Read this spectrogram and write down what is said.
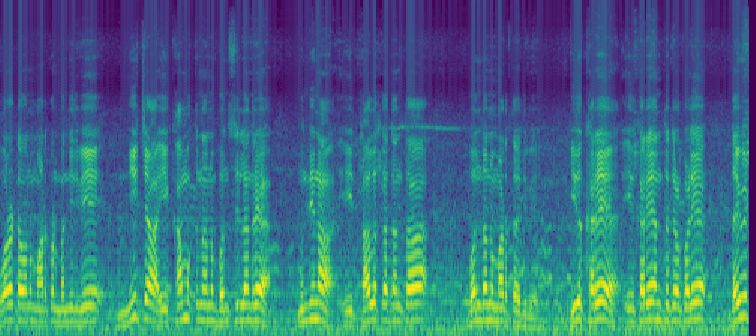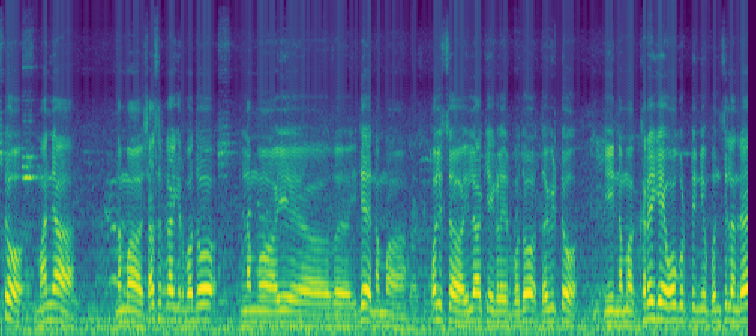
ಹೋರಾಟವನ್ನು ಮಾಡ್ಕೊಂಡು ಬಂದಿದ್ವಿ. ನೀಚ ಈ ಕಾಮಕನನ್ನು ಬಂಧಿಸಿಲ್ಲ ಅಂದರೆ ಮುಂದಿನ ಈ ತಾಲೂಕಾದಂಥ ಬಂದನ್ನು ಮಾಡ್ತಾ ಇದ್ವಿ ಇದು ಕರೆ ಇದು ಕರೆ ಅಂತ ತಿಳ್ಕೊಳ್ಳಿ. ದಯವಿಟ್ಟು ಮಾನ್ಯ ನಮ್ಮ ಶಾಸಕರಾಗಿರ್ಬೋದು, ನಮ್ಮ ಈ ಇದೇ ನಮ್ಮ ಪೊಲೀಸ್ ಇಲಾಖೆಗಳಿರ್ಬೋದು, ದಯವಿಟ್ಟು ಈ ನಮ್ಮ ಕರೆಗೆ ಹೋಗ್ಬಿಟ್ಟು ನೀವು ಬಂಧಿಸಿಲ್ಲ ಅಂದರೆ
